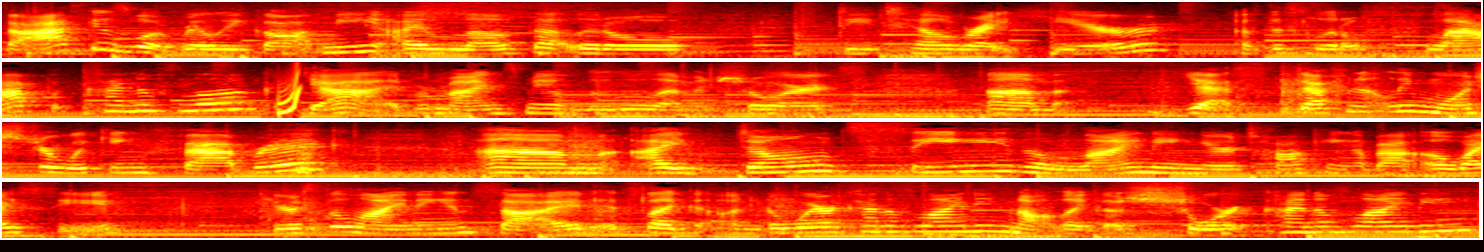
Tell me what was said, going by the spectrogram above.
back is what really got me. I love that little detail right here of this little flap kind of look. Yeah, it reminds me of Lululemon shorts. Um, yes, definitely moisture wicking fabric. Um, I don't see the lining you're talking about. Oh, I see. Here's the lining inside. It's like underwear kind of lining, not like a short kind of lining.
